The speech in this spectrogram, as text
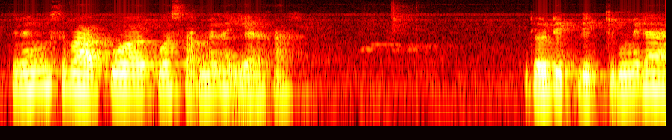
แต่ไม่รู้สบากลัวกลัวสับไม่ละเอียดค่ะ เดี๋ยวเด็กๆกินไม่ได้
